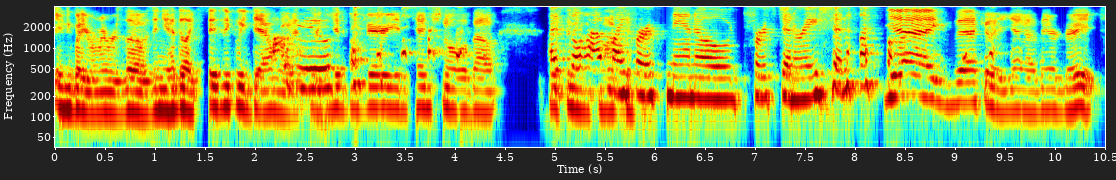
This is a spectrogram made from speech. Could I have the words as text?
anybody remembers those, and you had to like physically download it. Like, you had to be very intentional about. I still have my first Nano first generation. yeah, exactly. Yeah, they're great.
